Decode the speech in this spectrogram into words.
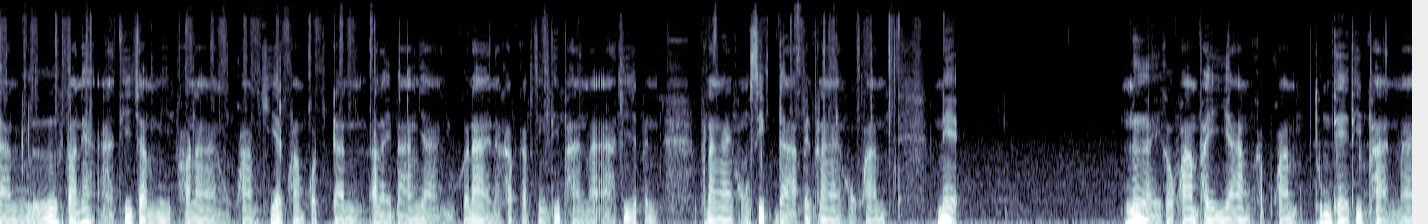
ดัน หรือตอนนี้อาจที่จะมีพลังงานของความเครียดความกดดันอะไรบางอย่างอยู่ก็ได้นะครับ กับสิ่งที่ผ่านมาอาจที่จะเป็นพลังงานของ 10 ดาบเป็นพลังงานของความเหน็ดเหนื่อยกับความพยายามกับความทุ่มเทที่ผ่านมา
